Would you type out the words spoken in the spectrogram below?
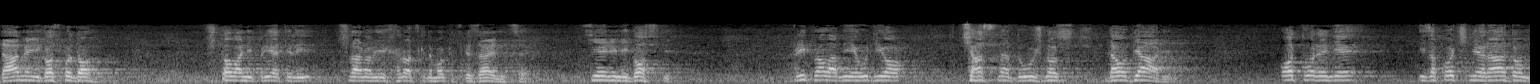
Dame i gospodo, štovani prijatelji, članovi Hrvatske demokratske zajednice, cijenjeni gosti, pripala mi je udio časna dužnost da objavim. Otvoren je i započinje radom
